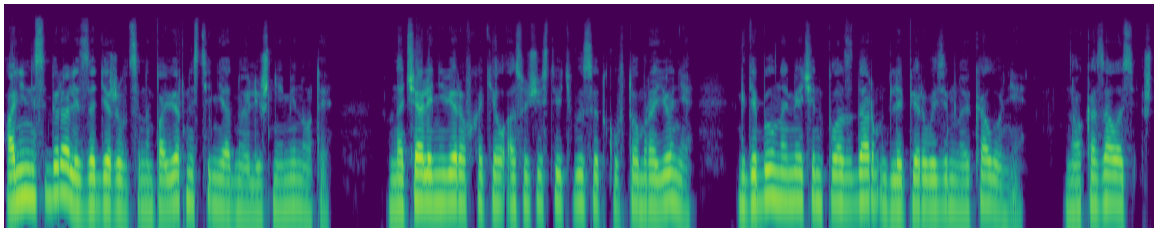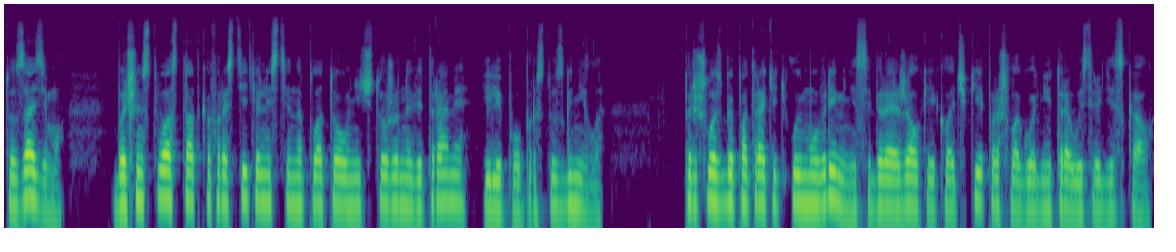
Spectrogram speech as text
Они не собирались задерживаться на поверхности ни одной лишней минуты. Вначале Неверов хотел осуществить высадку в том районе, где был намечен плацдарм для первой земной колонии. Но оказалось, что за зиму большинство остатков растительности на плато уничтожено ветрами или попросту сгнило. Пришлось бы потратить уйму времени, собирая жалкие клочки прошлогодней травы среди скал.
